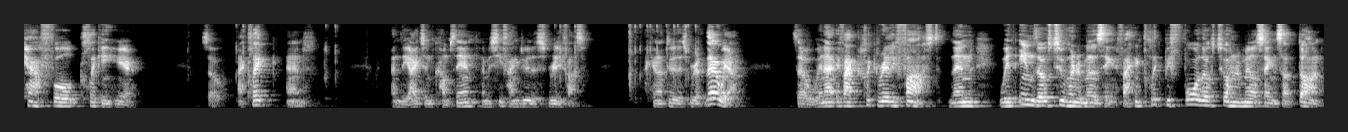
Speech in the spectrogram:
careful clicking here. So I click and and the item comes in. Let me see if I can do this really fast I cannot do this. Real there we are. So when I, if I click really fast, then within those 200 milliseconds, if I can click before those 200 milliseconds are done,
